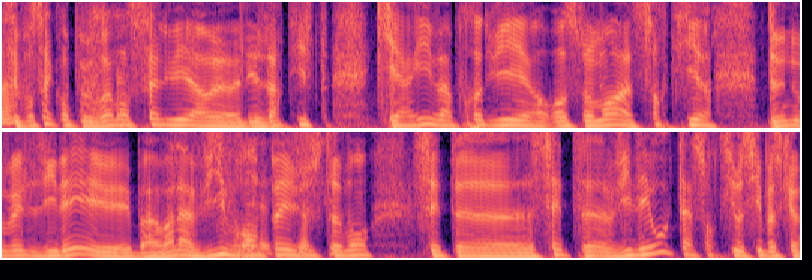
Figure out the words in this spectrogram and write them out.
C'est pour ça qu'on peut vraiment saluer hein, les artistes qui arrivent à produire en ce moment, à sortir de nouvelles idées et ben voilà, vivre en Ouais, paix justement cette euh, cette vidéo que tu as sortie aussi parce que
